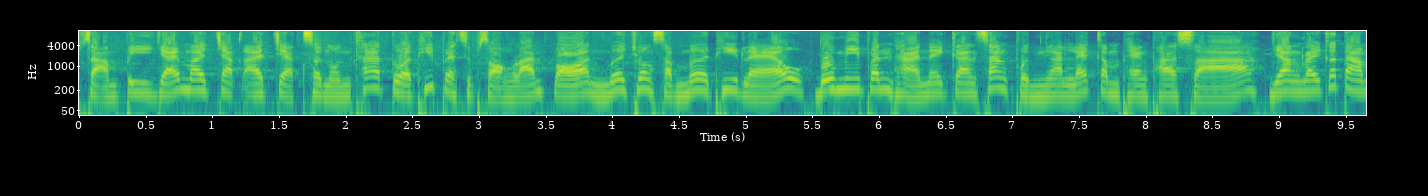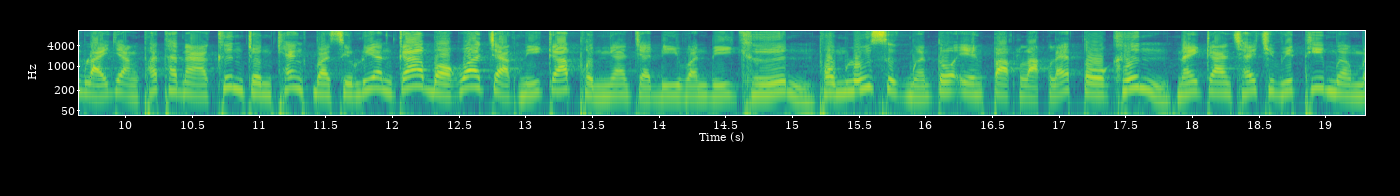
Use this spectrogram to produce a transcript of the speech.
23 ปีย้ายมาจากอาแจกสนนค่าตัวที่ 82 ล้านปอนด์เมื่อช่วงซัมเมอร์ที่แล้ว ดูมีปัญหาในการสร้างผลงานและกำแพงภาษา อย่างไรก็ตามหลายอย่างพัฒนาขึ้นจนแข้งบราซิเลียนกล้าบอกว่าจากนี้กราฟผลงานจะดีวันดีคืน ผมรู้สึกเหมือนตัวเองปักหลักและโตขึ้น ในการใช้ชีวิตที่เมืองแม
